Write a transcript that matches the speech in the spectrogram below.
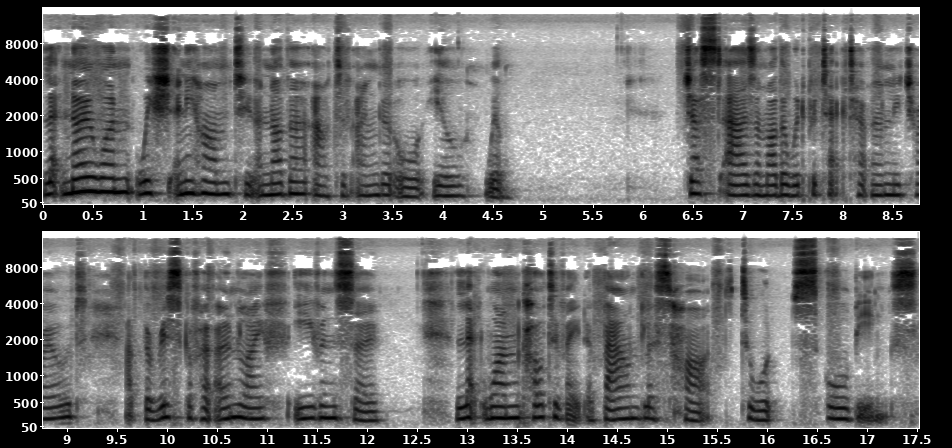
let no one wish any harm to another out of anger or ill will. Just as a mother would protect her only child at the risk of her own life, even so, let one cultivate a boundless heart towards all beings.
